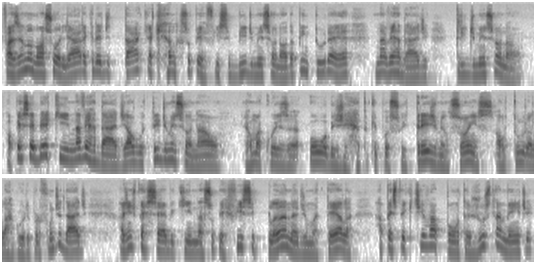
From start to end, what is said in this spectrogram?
fazendo o nosso olhar acreditar que aquela superfície bidimensional da pintura é, na verdade, tridimensional. Ao perceber que, na verdade, algo tridimensional é uma coisa ou objeto que possui três dimensões, altura, largura e profundidade, a gente percebe que na superfície plana de uma tela, a perspectiva aponta justamente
